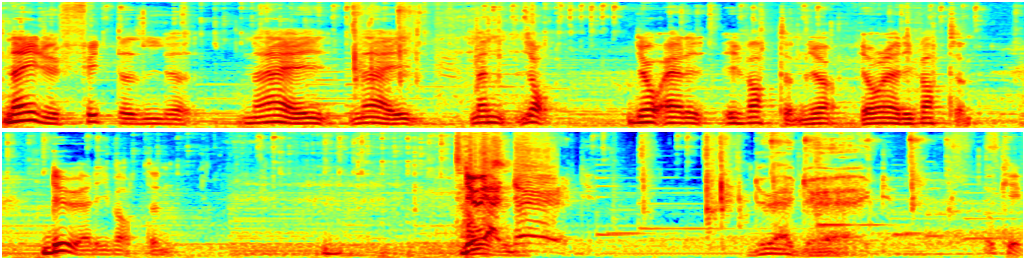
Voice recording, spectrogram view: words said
Nej du fitta lilla... Nej, nej. Men ja, jag är i- vatten. Jag, jag är i vatten. Du är i vatten. Du är död! Du är död. Okay.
